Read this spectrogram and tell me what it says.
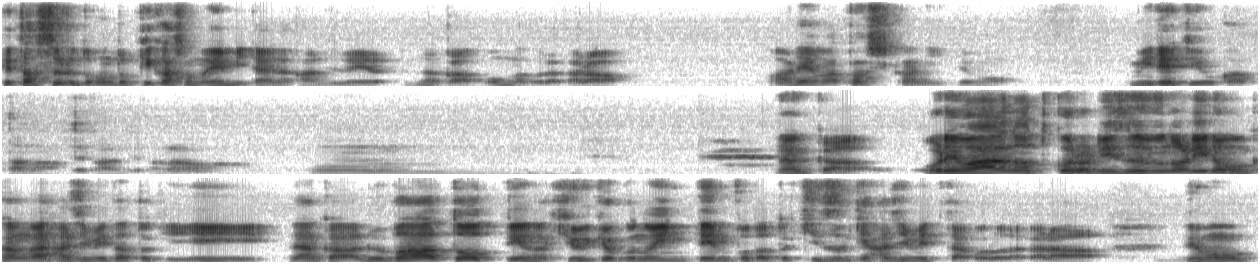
う、下手すると本当ピカソの絵みたいな感じで、なんか音楽だから、あれは確かにでも、見れてよかったなって感じかな。うん。なんか、俺はあの頃リズムの理論を考え始めた時に、なんかルバートっていうのは究極のインテンポだと気づき始めてた頃だから、でも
